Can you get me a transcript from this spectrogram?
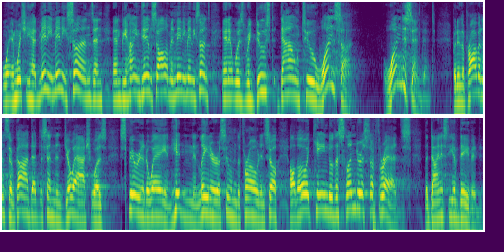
in which he had many, many sons, and, and behind him Solomon, many, many sons, and it was reduced down to one son, one descendant. But in the providence of God, that descendant Joash was spirited away and hidden and later assumed the throne. And so, although it came to the slenderest of threads, the dynasty of David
